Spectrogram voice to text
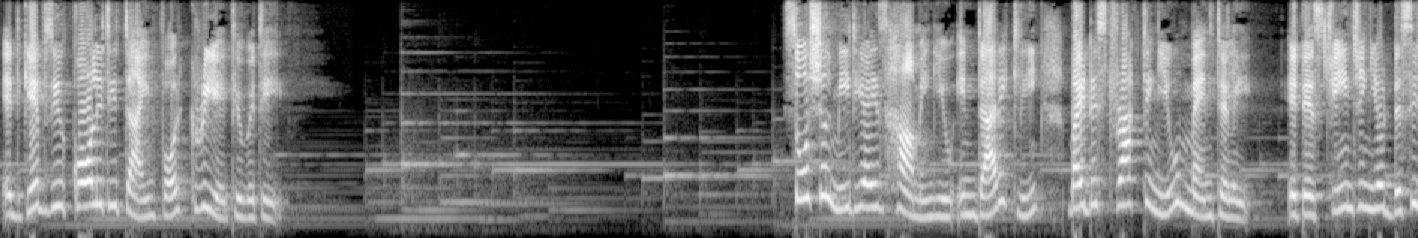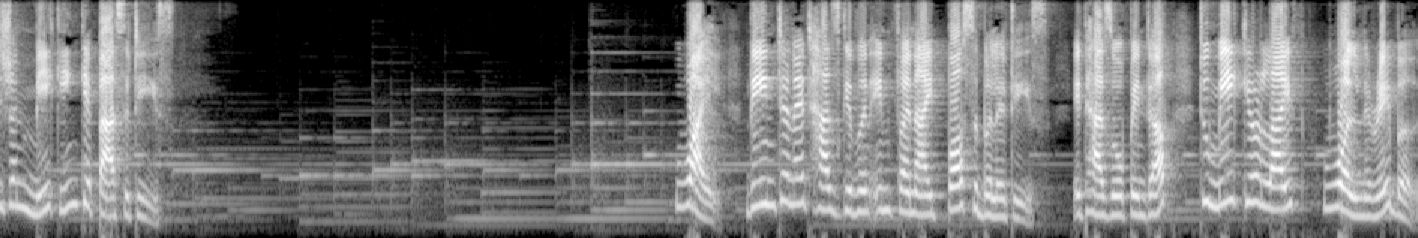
It gives you quality time for creativity. Social media is harming you indirectly by distracting you mentally. It is changing your decision making capacities. While the internet has given infinite possibilities, it has opened up to make your life vulnerable.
